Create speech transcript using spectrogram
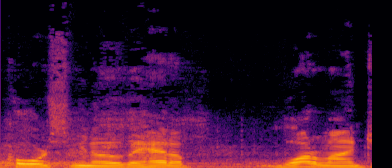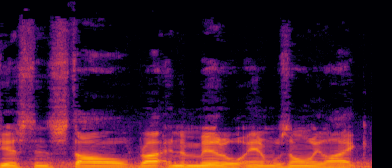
Of course, you know they had a water line just installed right in the middle, and it was only like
